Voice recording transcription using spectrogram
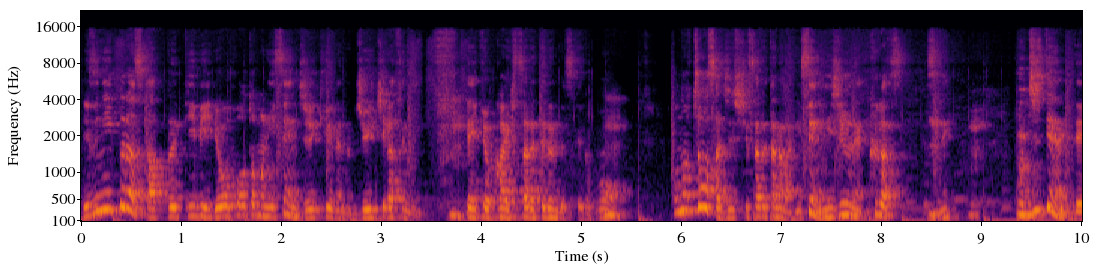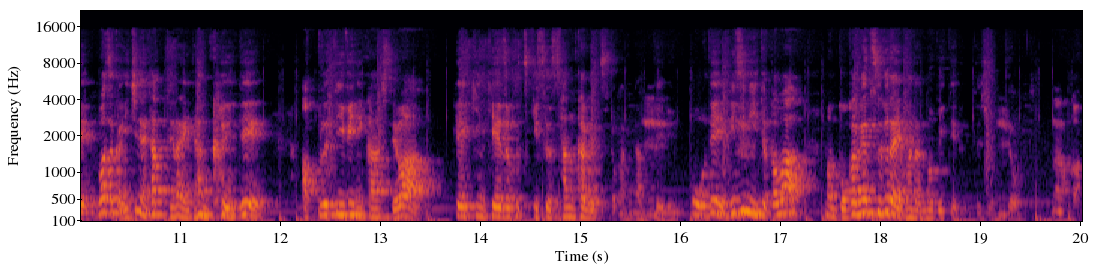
ディズニープラスと Apple TV 両方とも2019年の11月にうん提供開始されてるんですけども、うんこの調査実施されたのが2020年9月ですね。うんの時点で、わずか1年経ってない段階で、Apple TV に関しては平均継続月数3ヶ月とかになっている一方で、ディズニーとかはまあ5ヶ月ぐらいまだ伸びてるって状況。なんか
